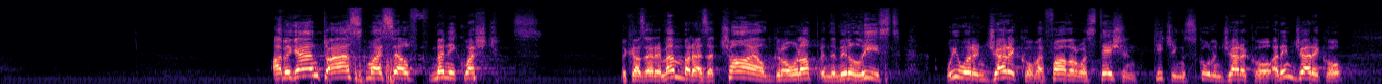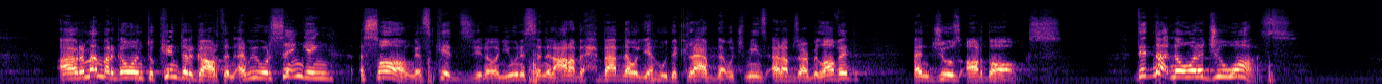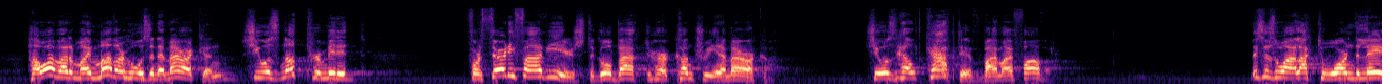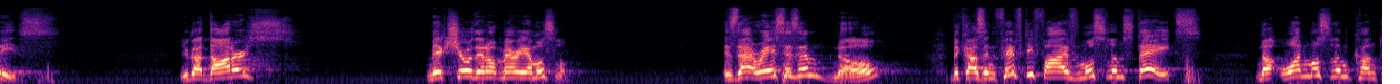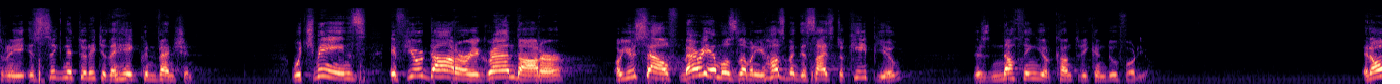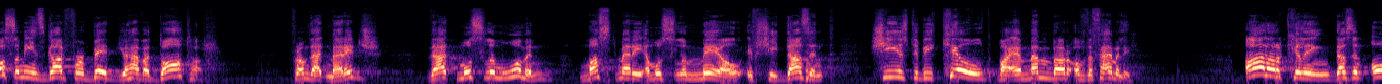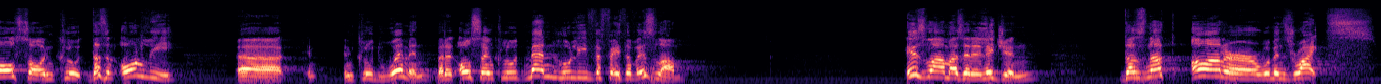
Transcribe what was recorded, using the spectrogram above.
I began to ask myself many questions because I remember as a child growing up in the Middle East, we were in Jericho. My father was stationed teaching school in Jericho. And in Jericho, I remember going to kindergarten and we were singing a song as kids, you know, in unison, العرب احبابنا واليهود كلابنا, which means Arabs are beloved and Jews are dogs. Did not know what a Jew was. However, my mother, who was an American, she was not permitted for 35 years to go back to her country in America. She was held captive by my father. This is why I like to warn the ladies. You got daughters? Make sure they don't marry a Muslim. Is that racism? No. Because in 55 Muslim states, not one Muslim country is signatory to the Hague Convention. Which means if your daughter or your granddaughter or yourself marry a Muslim and your husband decides to keep you, there's nothing your country can do for you. It also means, God forbid, you have a daughter from that marriage. That Muslim woman must marry a Muslim male. If she doesn't, she is to be killed by a member of the family. Honor killing doesn't also include, doesn't only uh, in, include women, but it also includes men who leave the faith of Islam. Islam as a religion does not honor women's rights.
